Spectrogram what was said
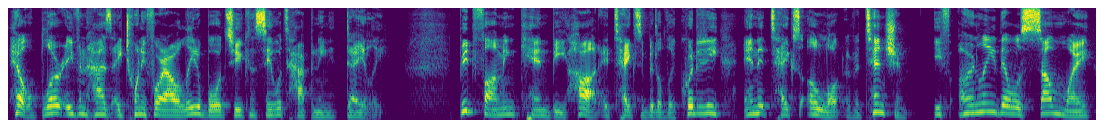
Hell, Blur even has a 24 hour leaderboard so you can see what's happening daily. Bid farming can be hard. It takes a bit of liquidity and it takes a lot of attention. If only there was some way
